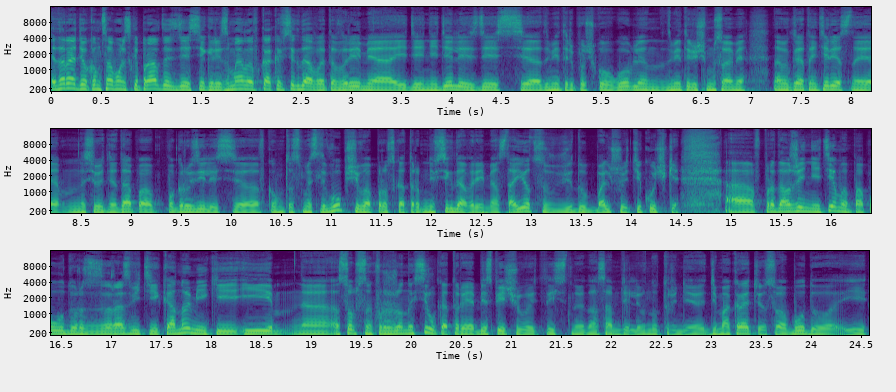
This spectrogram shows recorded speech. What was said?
это радио «Комсомольская правда». Здесь Игорь Измайлов. Как и всегда в это время и день недели. Здесь э, Дмитрий Пучков-Гоблин. Дмитрий, мы с вами, на мой взгляд, интересные на сегодня да, погрузились э, в каком-то смысле в общий вопрос, которым не всегда время остается ввиду большой текучки. А в продолжении темы по поводу развития экономики и э, собственных вооруженных сил, которые обеспечивают истинную, на самом деле, внутреннюю демократию, свободу и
